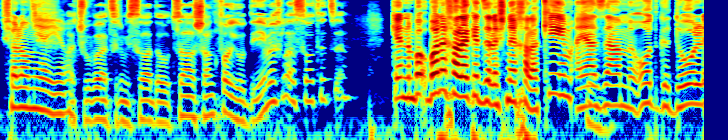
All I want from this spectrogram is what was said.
שלום יאיר. התשובה אצל משרד האוצר, שם כבר יודעים איך לעשות את זה? כן, בוא, בוא נחלק את זה לשני חלקים. כן. היה זעם מאוד גדול uh,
